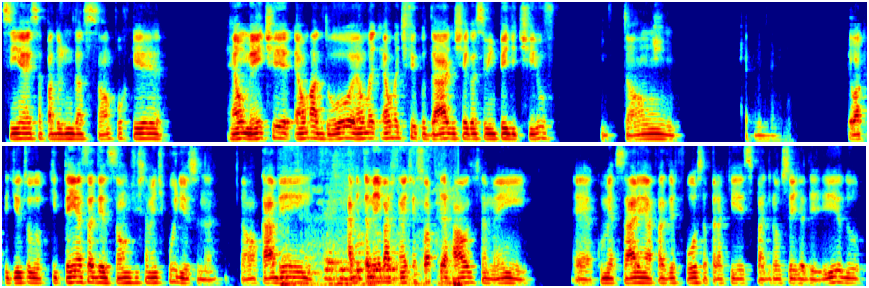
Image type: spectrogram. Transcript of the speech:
sim, a essa padronização, porque realmente é uma dor, é uma, é uma dificuldade, chega a ser um impeditivo. Então, eu acredito que tem essa adesão justamente por isso, né? Então, cabe, cabe também bastante a software house também é, começarem a fazer força para que esse padrão seja aderido,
